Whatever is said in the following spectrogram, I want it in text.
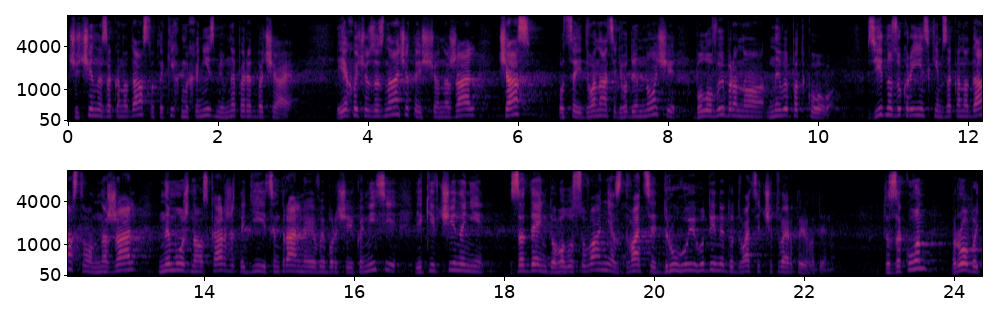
що чинне законодавство таких механізмів не передбачає. І я хочу зазначити, що, на жаль, час, оцей 12 годин ночі, було вибрано не випадково. Згідно з українським законодавством, на жаль, не можна оскаржити дії Центральної виборчої комісії, які вчинені за день до голосування з 22 години до 24 години. Тобто закон робить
